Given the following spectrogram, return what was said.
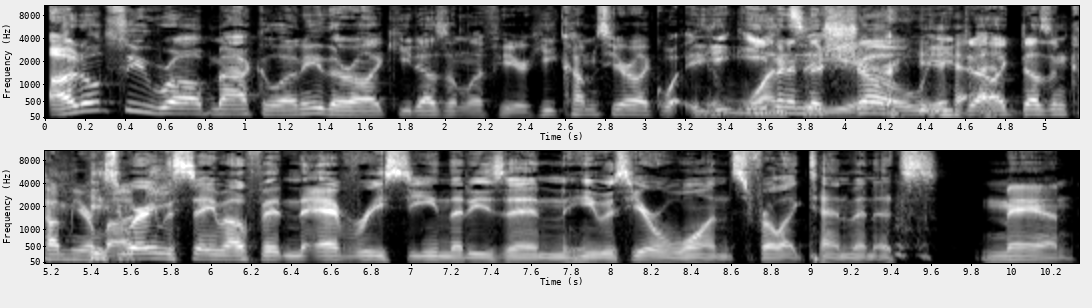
I don't see Rob McElhenney." They're like, "He doesn't live here. He comes here like what? He, even in the show, he d- like doesn't come here He's much." wearing the same outfit in every scene that he's in. He was here once for like ten minutes. man.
